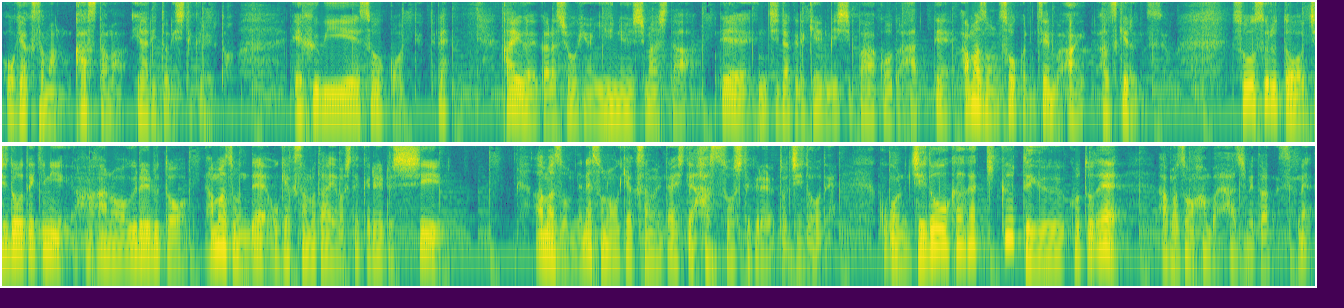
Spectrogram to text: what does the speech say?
お客様のカスタマーやり取りしてくれると。FBA 倉庫って言ってね海外から商品を輸入しました。で自宅で顕微しバーコード貼ってアマゾンの倉庫に全部預けるんですよ。そうすると自動的にあの売れると Amazon でお客様対応してくれるし Amazon でねそのお客様に対して発送してくれると自動で。ここの自動化が効くということで Amazon 販売始めたんですよね。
